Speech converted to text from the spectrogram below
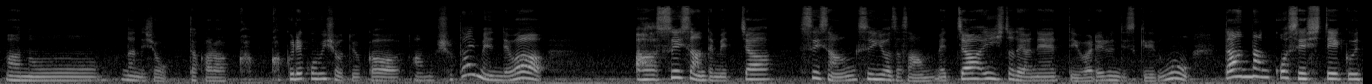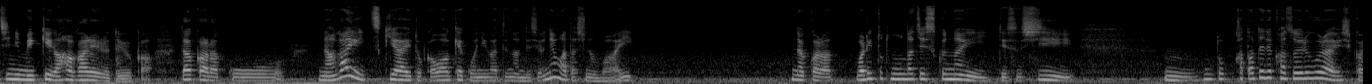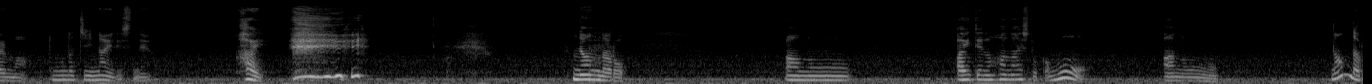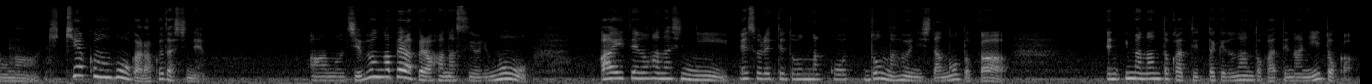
あのー、でしょうだから隠れ込み賞というかあの初対面では「ああ水さんってめっちゃ水さん水餃子さんめっちゃいい人だよね」って言われるんですけれどもだんだんこう接していくうちにメッキが剥がれるというかだからこう長い付き合いとかは結構苦手なんですよね私の場合。だから割と友達少ないですしうん本当片手で数えるぐらいしか今友達いないですね。はい。なんだろう。あの相手の話とかもあのなんだろうな。聞き役の方が楽だしね。あの自分がペラペラ話すよりも相手の話に「えそれってどんなこどんな風にしたの?」とか「え今何とかって言ったけど何とかって何?」とか。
